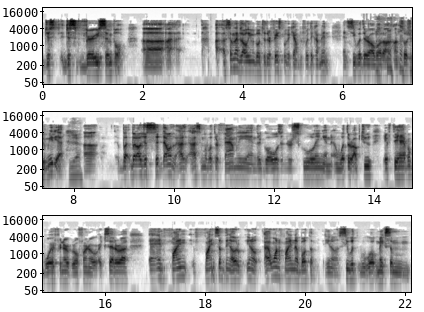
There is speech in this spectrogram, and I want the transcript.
Just just very simple. Uh, I, I, sometimes I'll even go to their Facebook account before they come in and see what they're all about on, on social media. Yeah. Uh, but but I'll just sit down with them, ask, ask them about their family and their goals and their schooling and, and what they're up to, if they have a boyfriend or a girlfriend or etc. And find find something out of you know I want to find out about them. You know, see what what makes them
